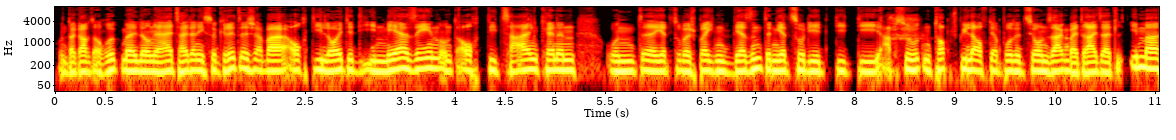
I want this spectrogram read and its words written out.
Und da gab es auch Rückmeldungen, ja, jetzt seid ihr nicht so kritisch, aber auch die Leute, die ihn mehr sehen und auch die Zahlen kennen und äh, jetzt drüber sprechen, wer sind denn jetzt so die, die, die absoluten Top-Spieler auf der Position sagen bei Dreiseitel immer,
